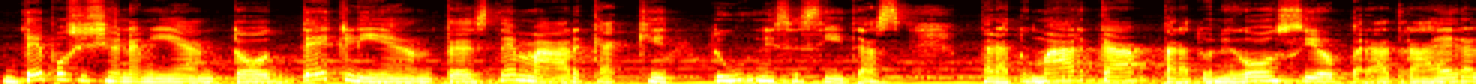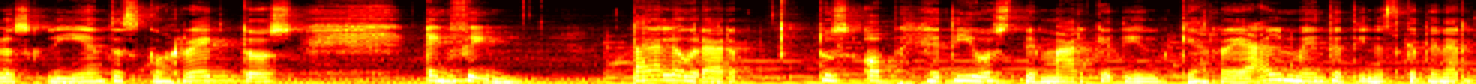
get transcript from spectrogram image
de posicionamiento de clientes, de marca que tú necesitas para tu marca, para tu negocio, para atraer a los clientes correctos, en fin, para lograr tus objetivos de marketing que realmente tienes que tener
